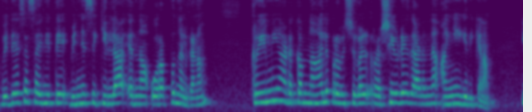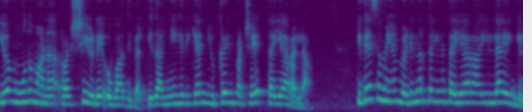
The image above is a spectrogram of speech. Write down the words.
വിദേശ സൈന്യത്തെ വിന്യസിക്കില്ല എന്ന ഉറപ്പു നൽകണം. ക്രീമിയ അടക്കം നാല് പ്രവിശ്യകൾ റഷ്യയുടേതാണെന്ന് അംഗീകരിക്കണം. ഇവ മൂന്നുമാണ് റഷ്യയുടെ ഉപാധികൾ. ഇത് അംഗീകരിക്കാൻ യുക്രൈൻ പക്ഷേ തയ്യാറല്ല. ഇതേസമയം വെടിനിർത്തലിന് തയ്യാറായില്ല എങ്കിൽ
